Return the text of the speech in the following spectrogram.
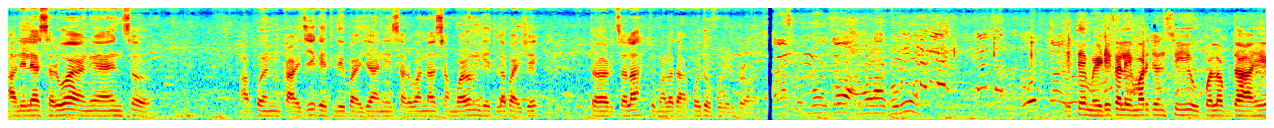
आलेल्या सर्व अनुयायांचं आपण काळजी घेतली पाहिजे आणि सर्वांना सांभाळून घेतलं पाहिजे. तर चला तुम्हाला दाखवतो पुढील प्रवास. इथे मेडिकल इमर्जन्सी उपलब्ध आहे.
